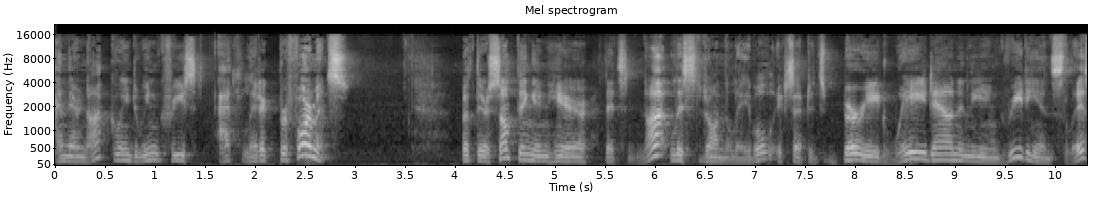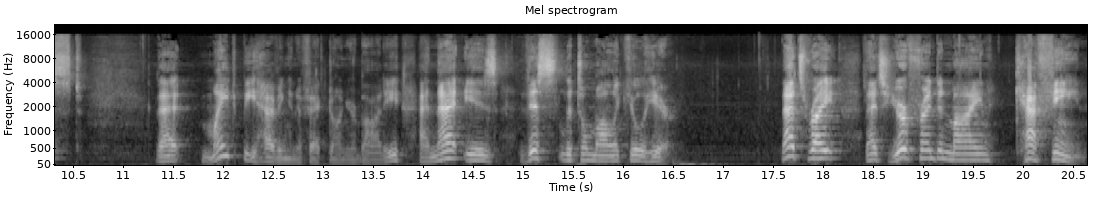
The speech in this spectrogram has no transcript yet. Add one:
And they're not going to increase athletic performance. But there's something in here that's not listed on the label, except it's buried way down in the ingredients list that might be having an effect on your body, and that is this little molecule here. That's right, that's your friend and mine, caffeine.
